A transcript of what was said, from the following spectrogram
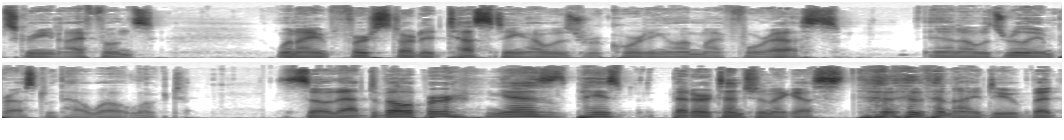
screen iPhones. When I first started testing, I was recording on my 4S, and I was really impressed with how well it looked. So that developer, yeah, pays better attention, I guess, than I do. But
